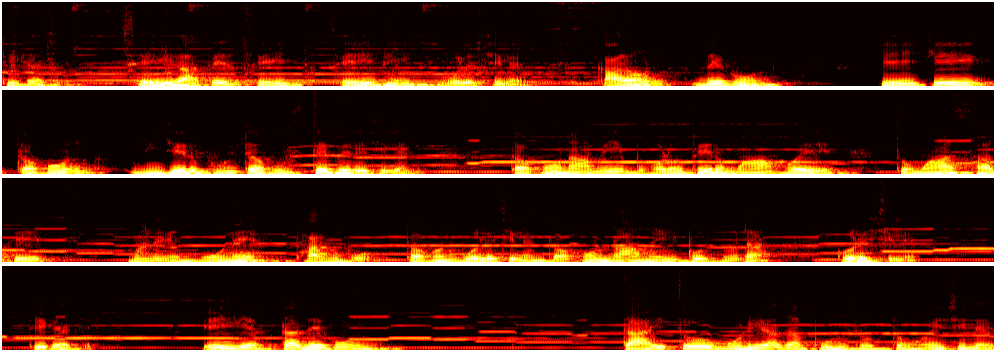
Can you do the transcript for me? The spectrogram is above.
ঠিক আছে? সেই রাতে সেই সেই দিন বলেছিলেন। কারণ দেখুন এই কি তখন নিজের ভুলটা বুঝতে পেরেছিলেন। তখন আমি ভরতের মা হয়ে তোমার সাথে মানে মনে থাকব। তখন বলেছিলেন, তখন রাম এই প্রশ্নটা করেছিলেন। ঠিক আছে? এই একটা দেখুন, তাই তো মর্যাদা পুরুষোত্তম হয়েছিলেন।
